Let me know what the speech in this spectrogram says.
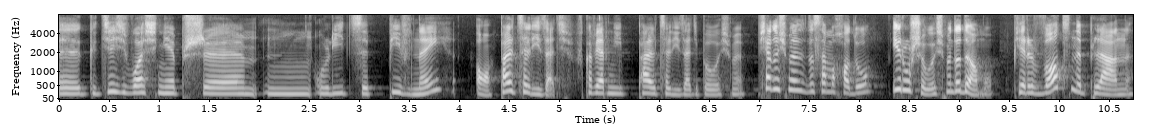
Y, gdzieś właśnie przy mm, ulicy Piwnej, o, palce lizać. W kawiarni palce lizać byłyśmy. Wsiadłyśmy do samochodu i ruszyłyśmy do domu. Pierwotny plan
